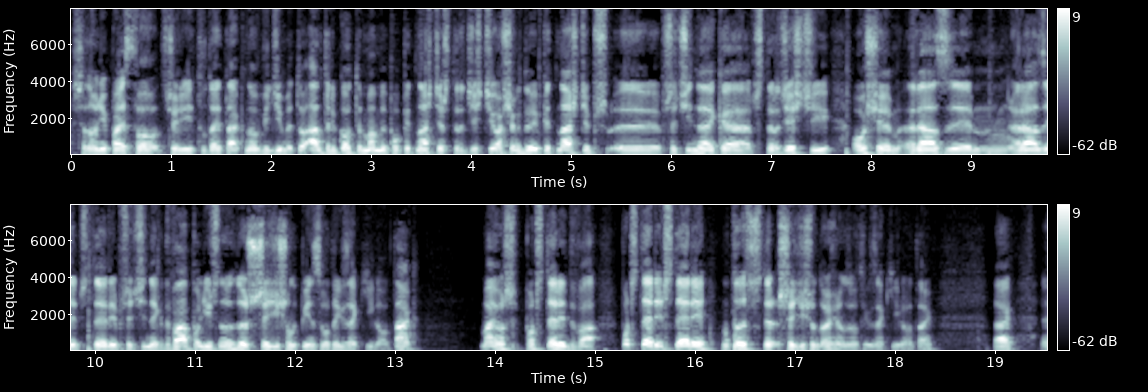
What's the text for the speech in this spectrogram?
Szanowni Państwo, czyli tutaj tak, no widzimy, tu antrykoty mamy po 15,48, gdyby 15 przy- y, e, 48 razy, mm, razy 4,2 policzyć, no to jest 65 zł za kilo, tak? Mają po 4,2. Po 4,4 no to jest 4, 68 zł za kilo, tak? Tak? E,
